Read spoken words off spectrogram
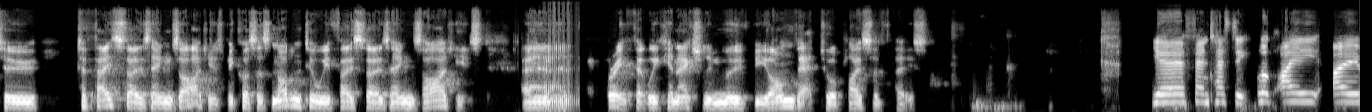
to, to face those anxieties because it's not until we face those anxieties and grief that we can actually move beyond that to a place of peace. Yeah, fantastic. Look, I I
